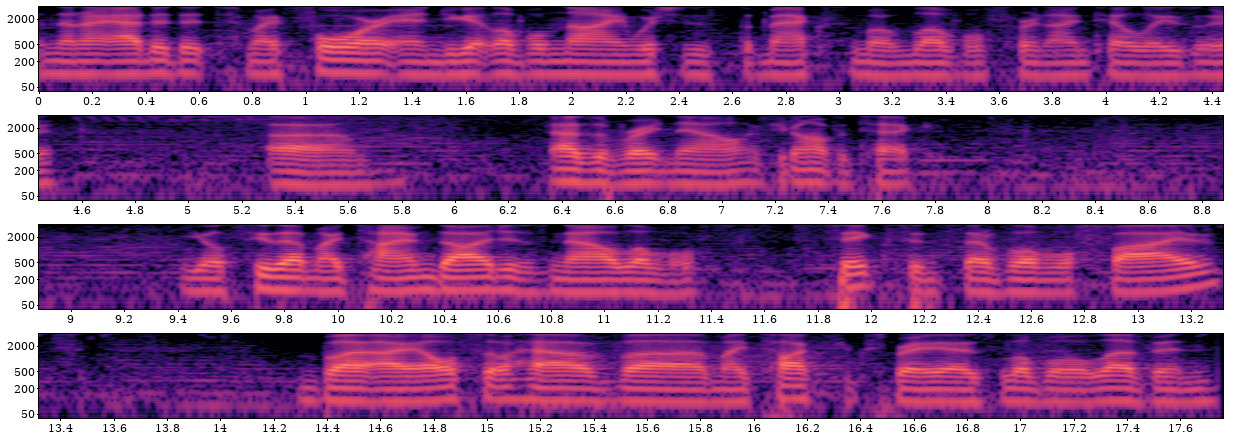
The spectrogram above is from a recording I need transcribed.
and then I added it to my 4, and you get level 9, which is the maximum level for Nine-Tail Laser. Um, as of right now, if you don't have a tech. You'll see that my time dodge is now level 6 instead of level 5. But I also have uh, my Toxic Spray as level 11.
